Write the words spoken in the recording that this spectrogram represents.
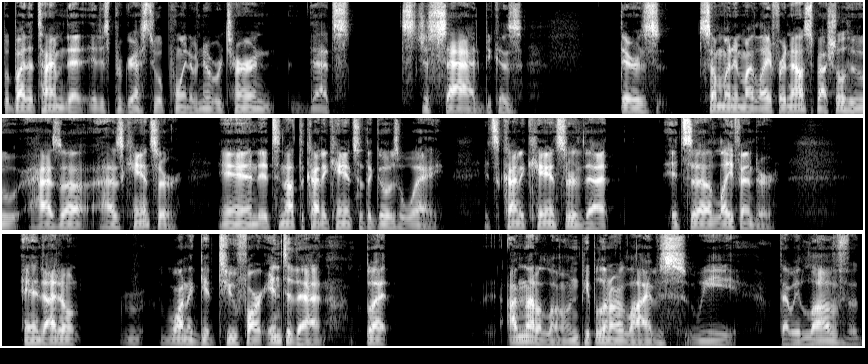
But by the time that it has progressed to a point of no return, that's it's just sad because there's someone in my life right now special who has a has cancer and it's not the kind of cancer that goes away. It's the kind of cancer that it's a life ender. And I don't r- want to get too far into that, but I'm not alone. People in our lives we that we love,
